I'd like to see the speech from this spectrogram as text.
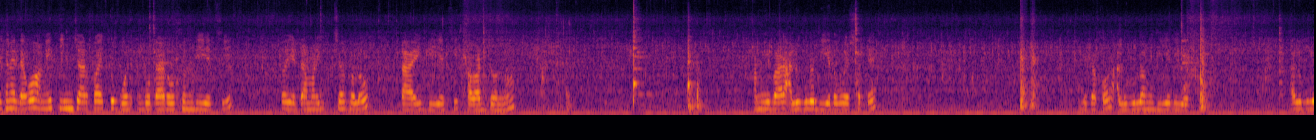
এখানে দেখো আমি তিন চার পা একটু গোটা রসুন দিয়েছি। তো এটা আমার ইচ্ছা হলো, তাই দিয়েছি খাওয়ার জন্য। আমি এবার আলুগুলো দিয়ে দেবো এর সাথে। দেখো, আলুগুলো আমি দিয়ে দিয়েছি। আলুগুলো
